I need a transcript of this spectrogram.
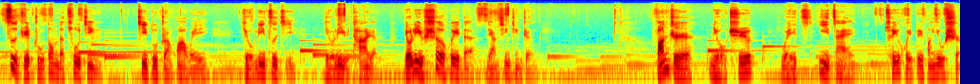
自觉主动地促进嫉妒转化为有利自己、有利于他人、有利于社会的良性竞争，防止扭曲为意在摧毁对方优势、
